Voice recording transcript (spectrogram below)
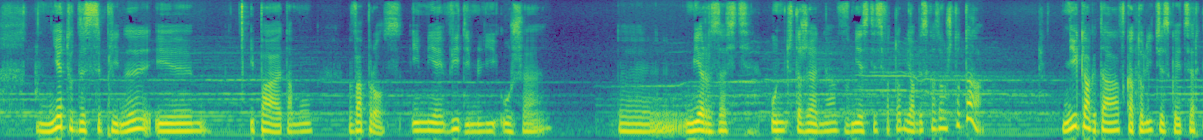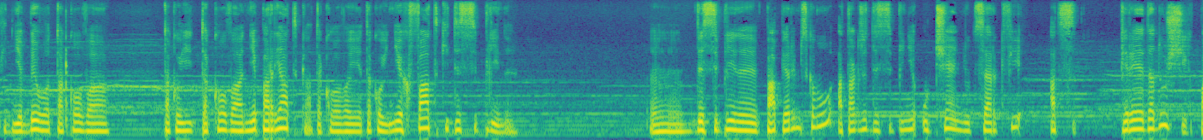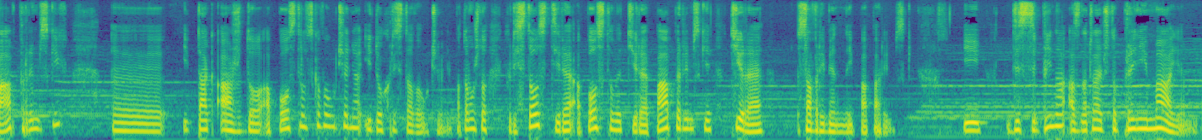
nie tu dyscypliny i i poetamu wapros i mnie widim li usze y, mierześć uniczterzenia w mieście światowym, ja by skazał, że to ta. Nigdy w katolickiej cerkwi nie było takowa takiej takowa niepariatka, takowej takiej niechwatki dyscypliny. Y, dyscypliny papierymską, a także dyscyplinie ucieniu cerkwi предыдущих пап римских, и так аж до апостольского учения и до Христового учения. Потому что Христос-апостолы-папы римские-современный папа римский. И дисциплина означает, что принимаем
